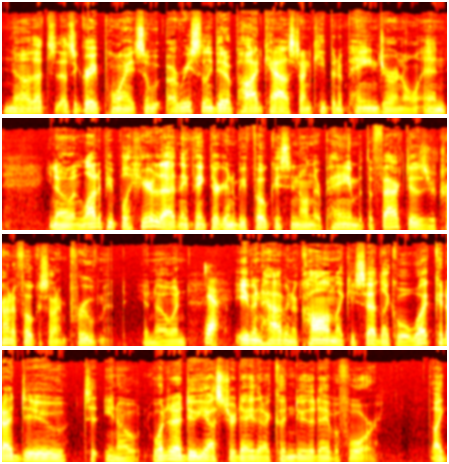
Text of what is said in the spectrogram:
No, that's that's a great point. So I recently did a podcast on keeping a pain journal, and you know, and a lot of people hear that and they think they're going to be focusing on their pain, but the fact is you're trying to focus on improvement, you know, and yeah. even having a column, like you said, like, well, what could I do to, you know, what did I do yesterday that I couldn't do the day before? Like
